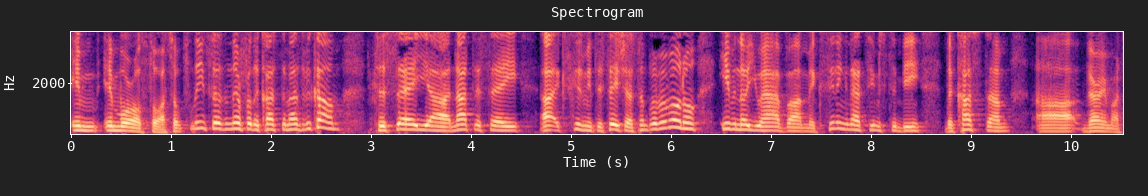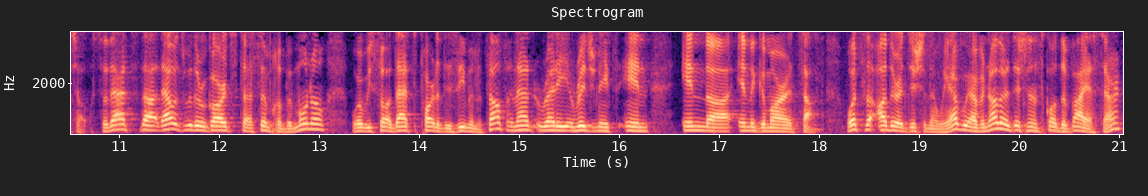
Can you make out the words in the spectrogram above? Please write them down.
Im, immoral thoughts. So Pauline says, and therefore the custom has become to say, uh, not to say, uh, excuse me, to say Shasim Bemono, even though you have uh, mixed eating, that seems to be the custom uh, very much so. So that's the, that was with regards to Simcha Bemono, where we saw that's part of the Zimun itself, and that already originates in in the in the Gemara itself. What's the other edition that we have? We have another edition that's called Devayaser,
